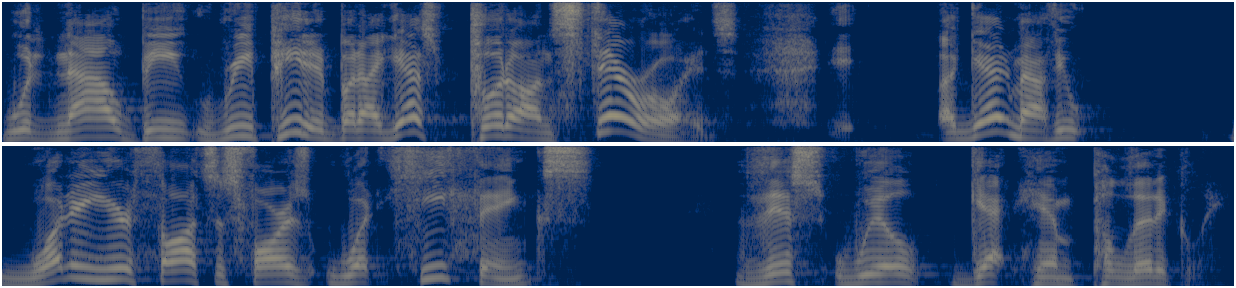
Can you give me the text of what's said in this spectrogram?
would now be repeated, but I guess put on steroids. Again, Matthew, what are your thoughts as far as what he thinks this will get him politically?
